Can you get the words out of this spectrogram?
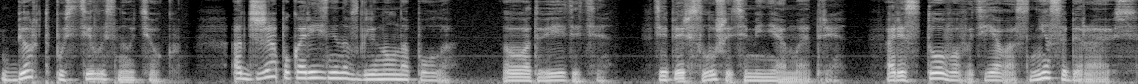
Бёрд пустилась на утёк. А Джаб укоризненно взглянул на Пола. «Вот видите. Теперь слушайте меня, Мэтри. Арестовывать я вас не собираюсь.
